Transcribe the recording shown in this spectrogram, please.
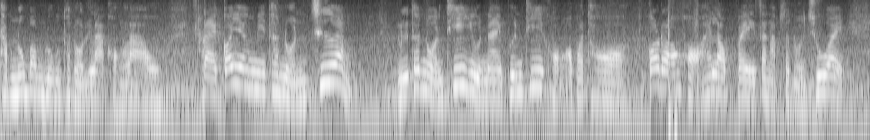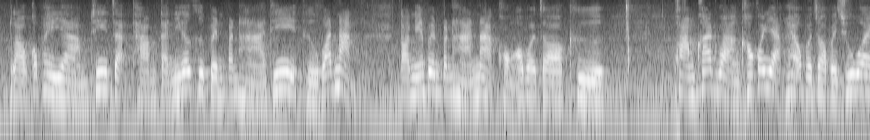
ทำนุบำรุงถนนหลักของเรา แต่ก็ยังมีถนนเชื่อม หรือถนนที่อยู่ในพื้นที่ของอปท ก็ร้องขอให้เราไปสนับสนุนช่วย เราก็พยายามที่จะทำแต่นี่ก็คือเป็นปัญหาที่ถือว่าหนัก ตอนนี้เป็นปัญหาหนักของอบจคือความคาดหวังเขาก็อยากให้อบจไปช่วย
